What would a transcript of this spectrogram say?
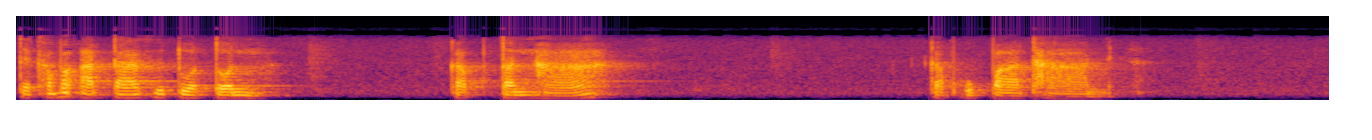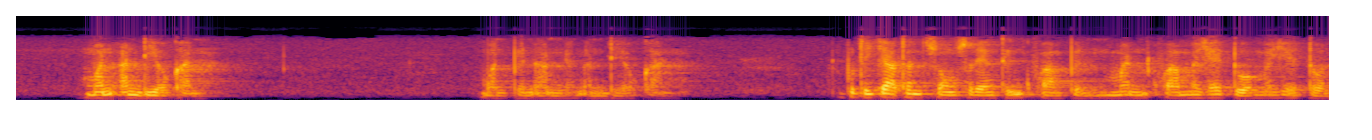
แต่คำว่าอัตตาคือตัวตน กับตัณหา กับอุปาทาน มันอันเดียวกัน มันเป็นอันหนึ่งอันเดียวกัน พระพุทธเจ้าท่านทรงแสดงถึงความเป็นมันความไม่ใช่ตัวไม่ใช่ตน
